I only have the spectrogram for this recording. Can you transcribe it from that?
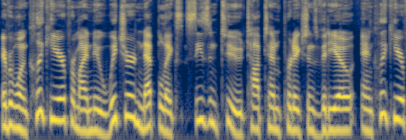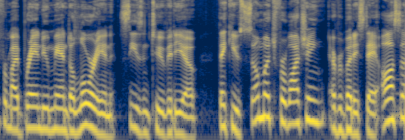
Everyone, click here for my new Witcher Netflix Season 2 Top 10 Predictions video, and click here for my brand new Mandalorian Season 2 video. Thank you so much for watching. Everybody stay awesome.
